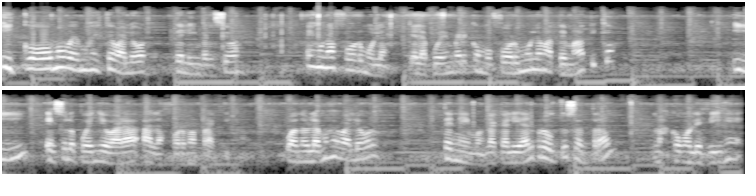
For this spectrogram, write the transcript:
¿Y cómo vemos este valor de la inversión? Es una fórmula que la pueden ver como fórmula matemática y eso lo pueden llevar a, la forma práctica. Cuando hablamos de valor, tenemos la calidad del producto central, más como les dije,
